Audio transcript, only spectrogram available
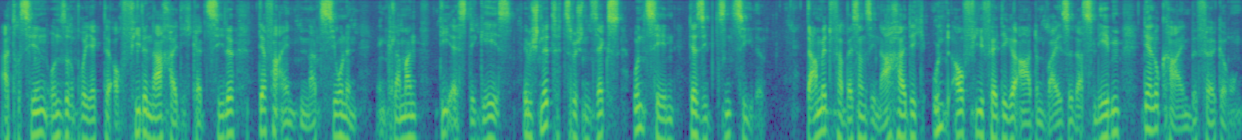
adressieren unsere Projekte auch viele Nachhaltigkeitsziele der Vereinten Nationen in Klammern die SDGs im Schnitt zwischen 6 und 10 der 17 Ziele. Damit verbessern sie nachhaltig und auf vielfältige Art und Weise das Leben der lokalen Bevölkerung.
